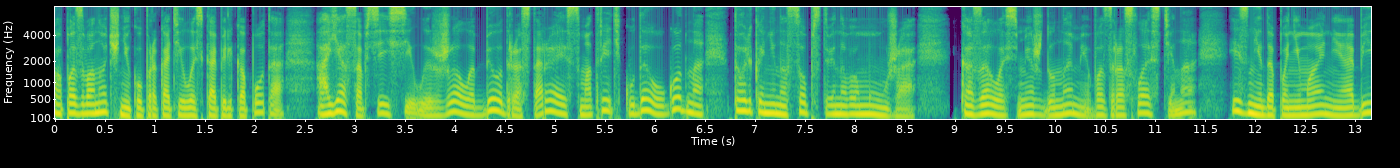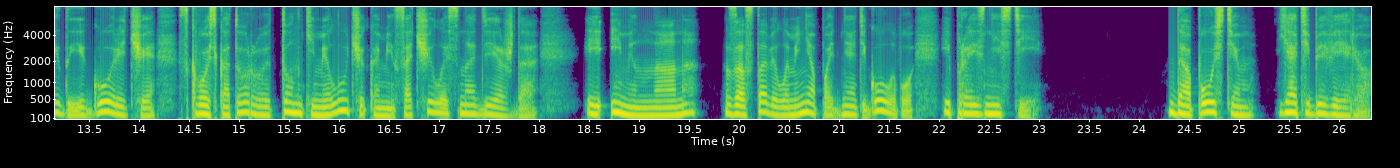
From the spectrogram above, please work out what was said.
По позвоночнику прокатилась капелька пота, а я со всей силы сжала бедра, стараясь смотреть куда угодно, только не на собственного мужа. Казалось, между нами возросла стена из недопонимания, обиды и горечи, сквозь которую тонкими лучиками сочилась надежда. И именно она заставила меня поднять голову и произнести. «Допустим, я тебе верю».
